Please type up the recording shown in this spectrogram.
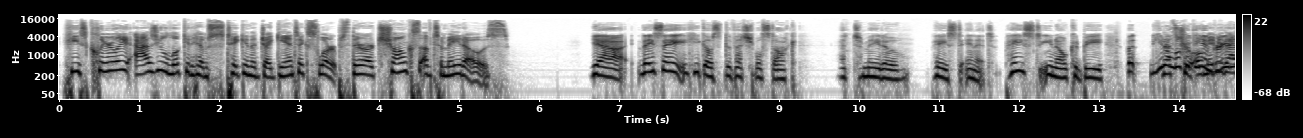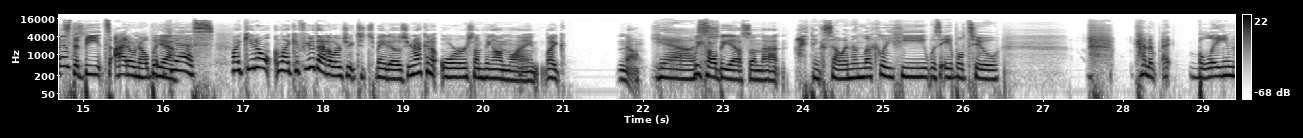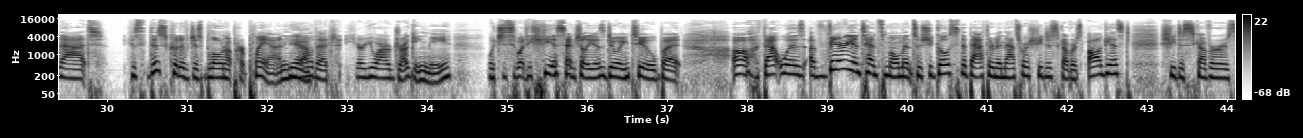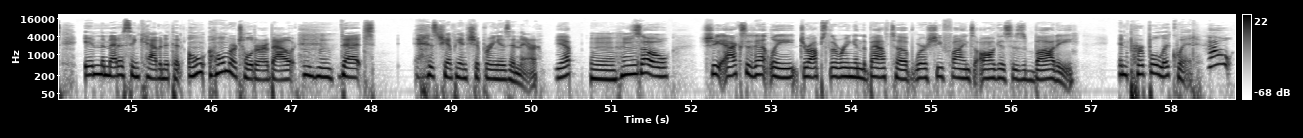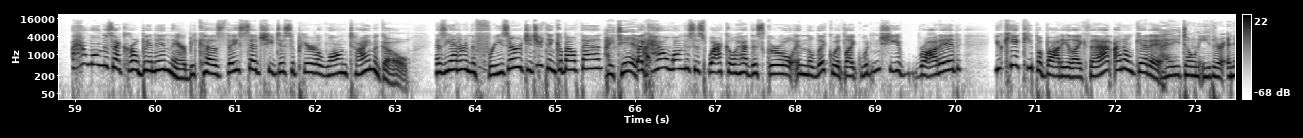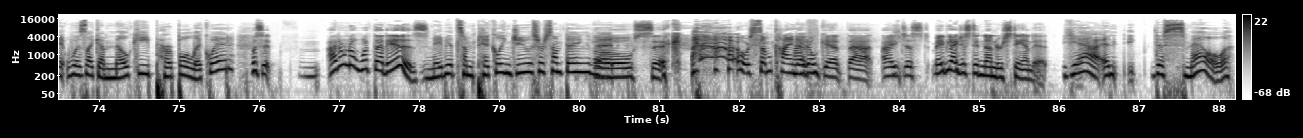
He's clearly, as you look at him taking the gigantic slurps, there are chunks of tomatoes. Yeah, they say he goes the vegetable stock and tomato paste in it. Paste, you know, could be, but you don't look true. at the oh, maybe that's the beets. I don't know. But Yeah. yes. Like you don't like if you're that allergic to tomatoes, you're not going to order something online. Like, no, Yeah. we call BS on that. I think so. And then luckily he was able to kind of uh, blame that because this could have just blown up her plan, you Yeah. know, that here you are drugging me, which is what he essentially is doing too. But oh, that was a very intense moment. So she goes to the bathroom and that's where she discovers August. She discovers in the medicine cabinet that O- Homer told her about that his championship ring is in there. Yep. Mm-hmm. So she accidentally drops the ring in the bathtub where she finds August's body. In purple liquid. How how long has that girl been in there? Because they said she disappeared a long time ago. Has he had her in the freezer? Did you think about that? I did. Like, I- how long has this wacko had this girl in the liquid? Like, wouldn't she have rotted? You can't keep a body like that. I don't get it. I don't either. And it was like a milky purple liquid. Was it? Um, I don't know what that is. Maybe it's some pickling juice or something that, Oh, sick. or some kind of. I don't get that. I just maybe I just didn't understand it. Yeah, and the smell.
